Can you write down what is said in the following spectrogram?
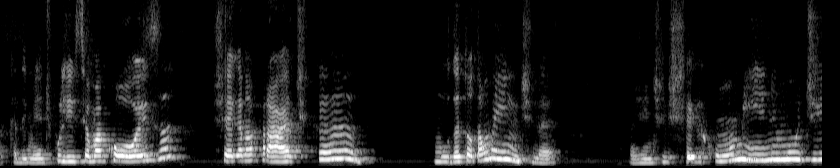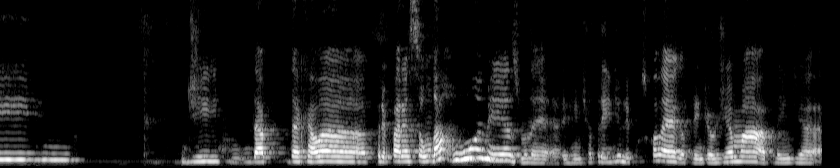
academia de polícia é uma coisa, chega na prática, muda totalmente, né? A gente chega com o um mínimo de, de da, daquela preparação da rua mesmo, né? A gente aprende ali com os colegas, aprende a algemar, aprende a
